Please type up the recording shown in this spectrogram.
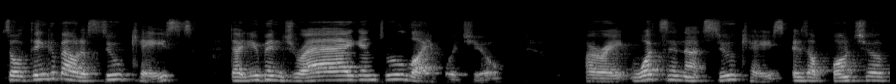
So think about a suitcase that you've been dragging through life with you. All right. What's in that suitcase is a bunch of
